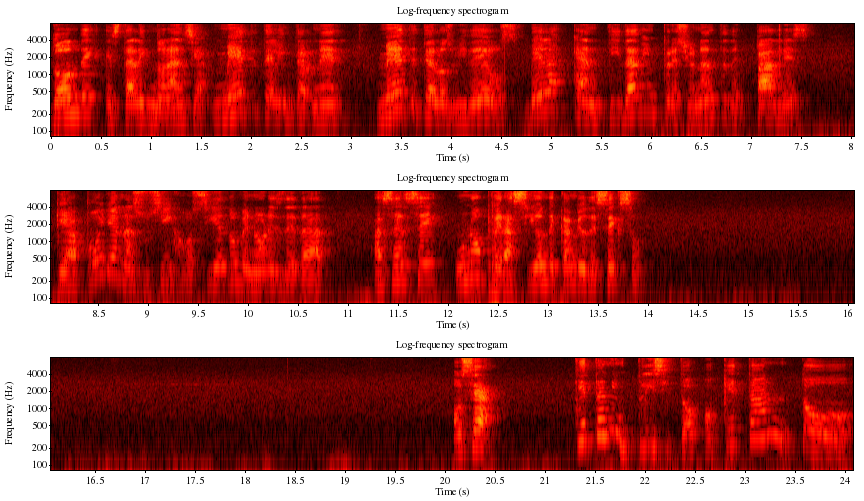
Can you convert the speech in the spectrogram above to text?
¿Dónde está la ignorancia? Métete al internet, métete a los videos, ve la cantidad impresionante de padres que apoyan a sus hijos siendo menores de edad a hacerse una operación de cambio de sexo. O sea, ¿qué tan implícito o qué tanto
